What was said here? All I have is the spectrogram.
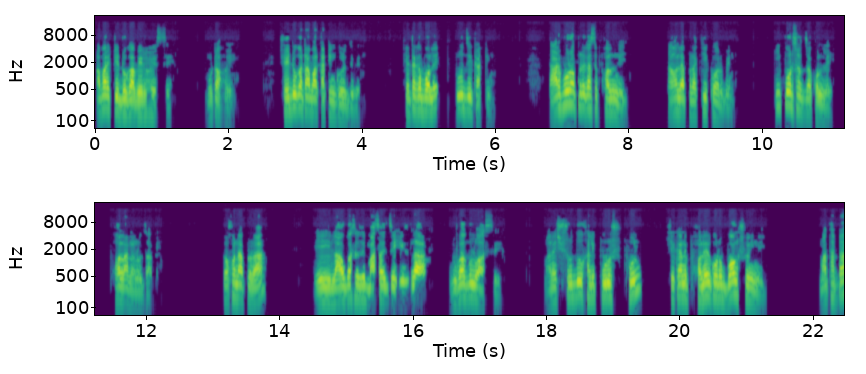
আবার একটি ডোকা বের হয়েছে, মোটা হয়ে। সেই ডোকাটা আবার কাটিং করে দেবেন। সেটাকে বলে টু জি কাটিং তারপরও আপনার কাছে ফল নেই, তাহলে আপনারা কি করবেন? কি পরিচর্যা করলে ফল আনানো যাবে? তখন আপনারা এই লাউ গাছের যে মাথায় যে হিজলা ডোকাগুলো আছে মানে শুধু খালি পুরুষ ফুল, সেখানে ফলের কোনো বংশই নেই। মাথাটা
